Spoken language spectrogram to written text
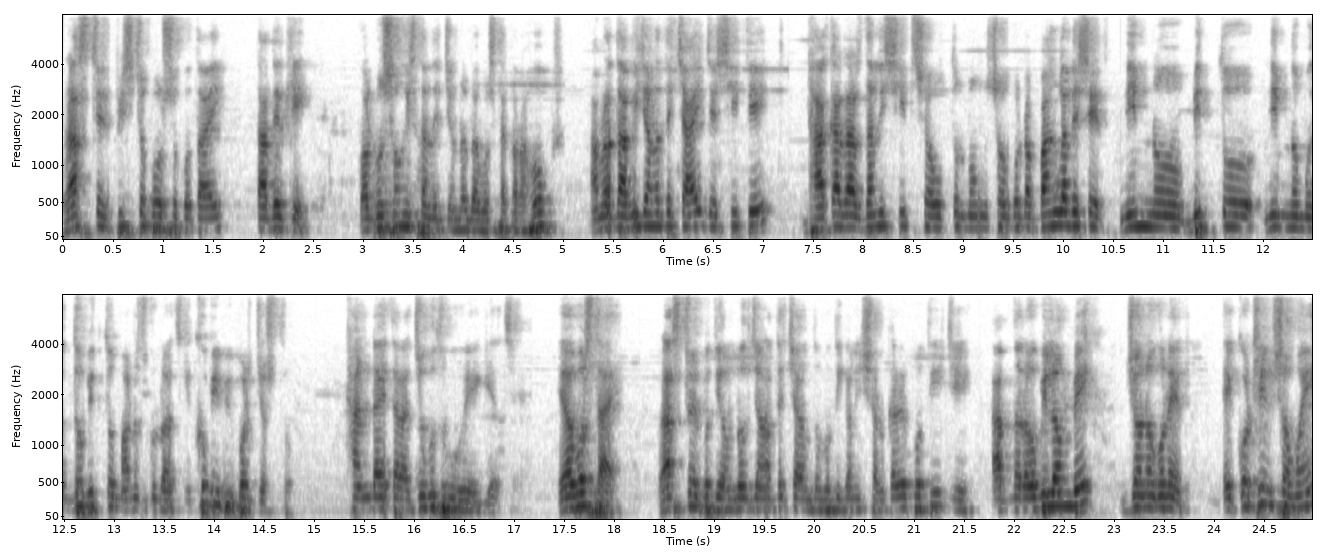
রাষ্ট্রের পৃষ্ঠপোষকতায় তাদেরকে কর্মসংস্থানের জন্য ব্যবস্থা করা হোক। আমরা দাবি জানাতে চাই যে শীতে ঢাকার রাজধানী শীত সহ উত্তরবঙ্গ সহ গোটা বাংলাদেশের নিম্ন বৃত্ত, নিম্ন মধ্যবিত্ত মানুষগুলো আজকে খুবই বিপর্যস্ত। ঠান্ডায় তারা জুবুথুবু হয়ে গিয়েছে। এ অবস্থায় রাষ্ট্রের প্রতি অনুরোধ জানাতে চাই অন্তর্বর্তীকালীন সরকারের প্রতি যে আপনারা অবিলম্বে জনগণের এই কঠিন সময়ে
